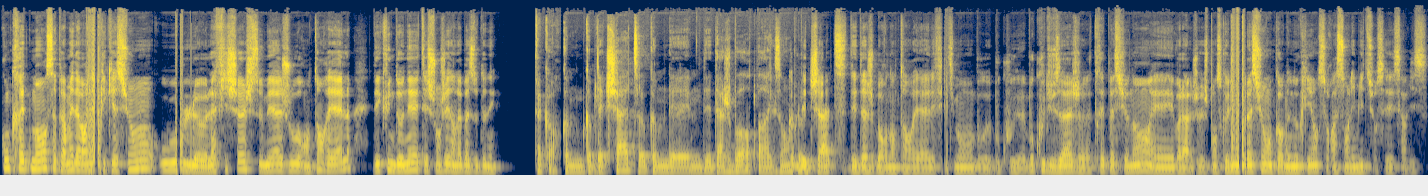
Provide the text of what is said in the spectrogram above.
Concrètement, ça permet d'avoir une application où l'affichage se met à jour en temps réel dès qu'une donnée est échangée dans la base de données. D'accord, comme, comme des chats, comme des, des, dashboards par exemple. Comme des chats, des dashboards en temps réel, effectivement, beaucoup, beaucoup d'usages euh, très passionnants. Et voilà, je, je pense que l'innovation encore de nos clients sera sans limite sur ces services.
